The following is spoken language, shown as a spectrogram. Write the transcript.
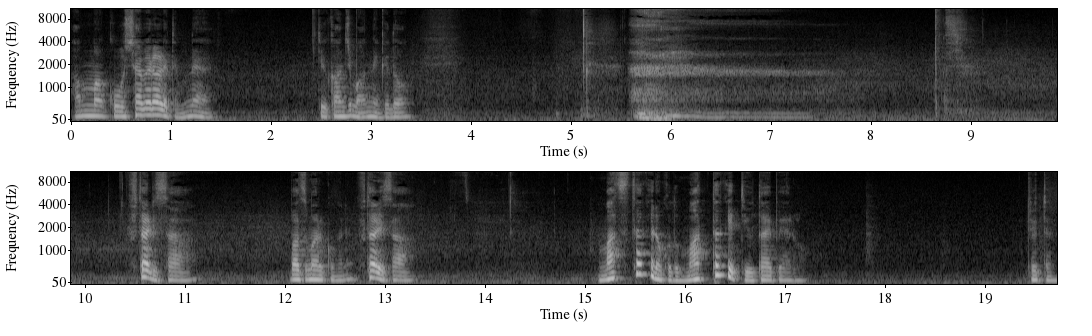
あんまこう喋られてもねっていう感じもあんねんけど。2人さバツ丸君がね2人さ松茸のこと松茸っていうタイプやろ。って言ったの。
